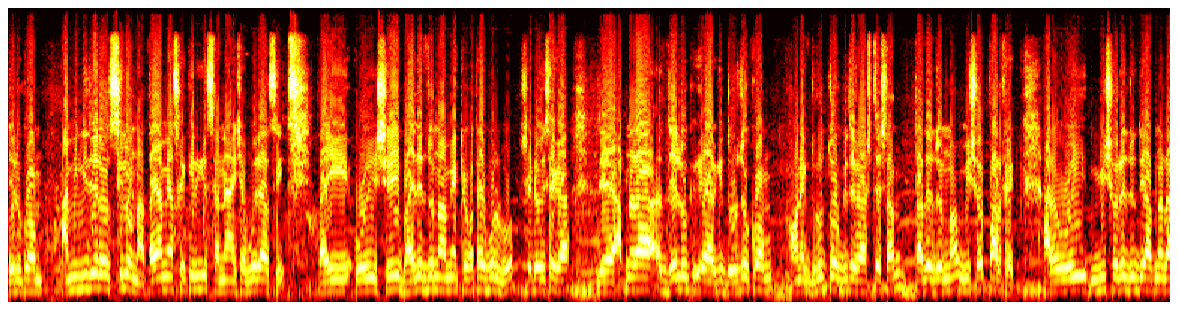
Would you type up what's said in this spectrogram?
যেরকম আমি নিজেরও ছিল না, তাই আমি আজকে কিরগিজস্তানে আইসা পড়ে আছি। তাই ওই সেই ভাইদের জন্য আমি একটা কথাই বলব, সেটা হয়েছে গা যে আপনারা যে লোক আর কি ধৈর্য কম, অনেক দ্রুত বিদেশে আসতে চান, তাদের জন্য মিশর পারফেক্ট আর ওই মিশরে যদি আপনারা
